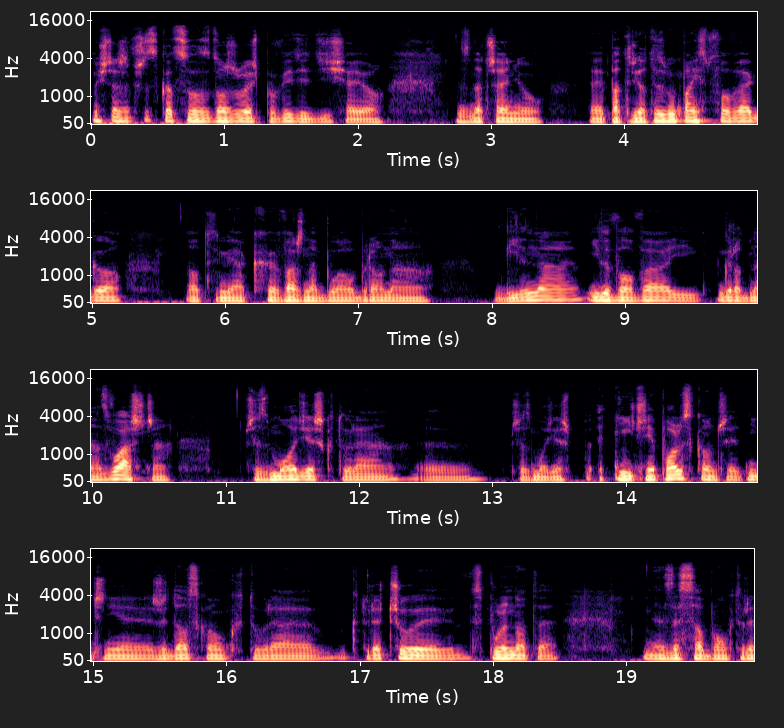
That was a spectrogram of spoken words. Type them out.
Myślę, że wszystko, co zdążyłeś powiedzieć dzisiaj o znaczeniu e, patriotyzmu państwowego, o tym, jak ważna była obrona Wilna i Lwowa i Grodna zwłaszcza przez młodzież, która, przez młodzież etnicznie polską czy etnicznie żydowską, która, które czuły wspólnotę ze sobą, które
